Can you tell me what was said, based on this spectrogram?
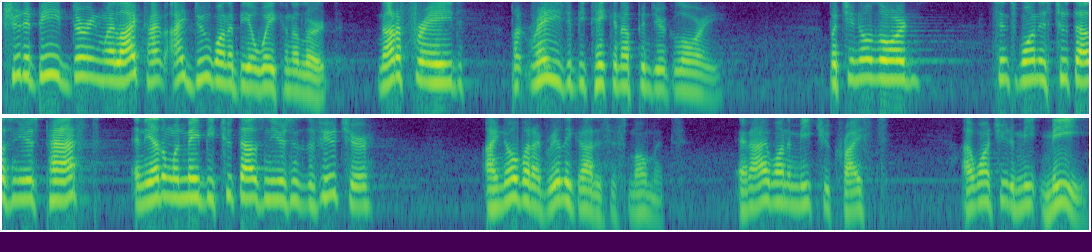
Should it be during my lifetime, I do want to be awake and alert, not afraid, but ready to be taken up into your glory. But you know, Lord, since one is 2,000 years past and the other one may be 2,000 years into the future, I know what I've really got is this moment. And I want to meet you, Christ. I want you to meet me.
